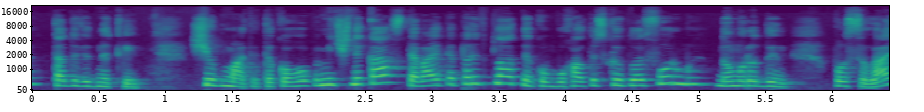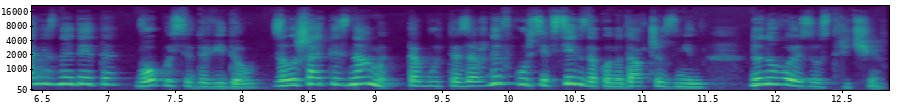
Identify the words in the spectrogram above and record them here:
калькулятори та довідники. Щоб мати такого помічника, ставайте передплатником бухгалтерської платформи номер 1 Посилання знайдете в описі до відео. Залишайтесь з нами та будьте завжди в курсі всіх законодавчих змін. До нової зустрічі!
